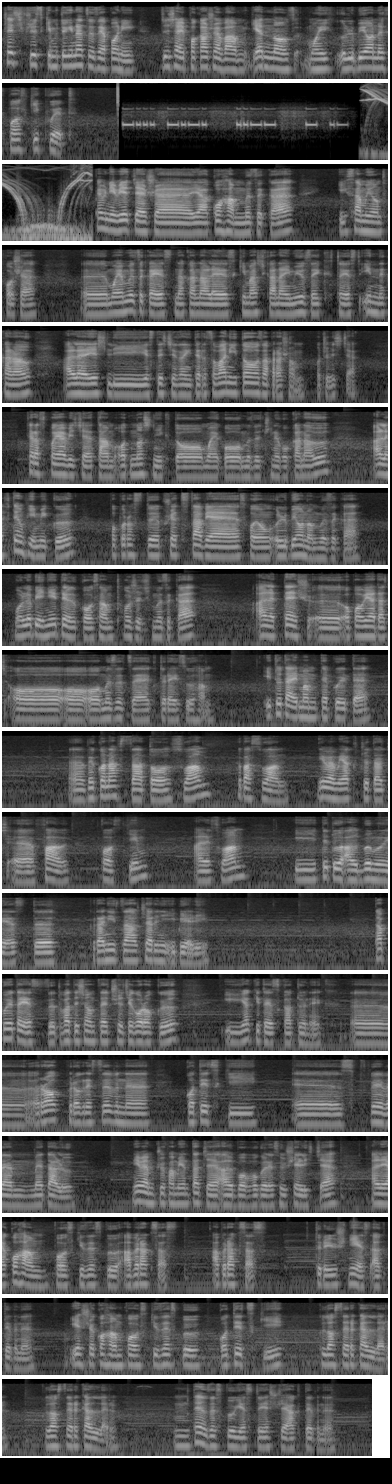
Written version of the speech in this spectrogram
Cześć wszystkim, tu Ignacy z Japonii. Dzisiaj pokażę wam jedną z moich ulubionych polskich płyt. Pewnie wiecie, że ja kocham muzykę i sam ją tworzę. Yy, moja muzyka jest na kanale Skimaśka Night Music, to jest inny kanał, ale jeśli jesteście zainteresowani, to zapraszam, oczywiście. Teraz pojawi się tam odnośnik do mojego muzycznego kanału, ale w tym filmiku po prostu przedstawię swoją ulubioną muzykę. Bo lubię nie tylko sam tworzyć muzykę, ale też y, opowiadać o, o, o muzyce, której słucham. I tutaj mam tę płytę. E, wykonawca to Swan, chyba Swan. Nie wiem jak czytać e, V w polskim, ale Swan. I tytuł albumu jest e, Granica Czerni i Bieli. Ta płyta jest z 2003 roku i jaki to jest gatunek? Yy, rock progresywny, gotycki yy, z wpływem metalu. Nie wiem czy pamiętacie albo w ogóle słyszeliście, ale ja kocham polski zespół Abraxas. Abraxas, który już nie jest aktywny. Jeszcze kocham polski zespół gotycki Kloster Keller. Kloster Keller. Mm, Ten zespół jest jeszcze aktywny.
